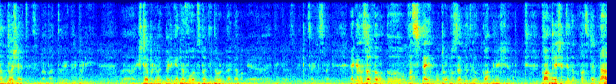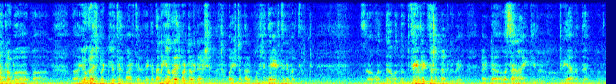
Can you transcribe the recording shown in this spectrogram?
ಸಂತೋಷ ಆಯ್ತು ಸಿನಿಮಾ ಬಂತು ಎವ್ರಿಬಡಿ ಇಷ್ಟಪಡಿ ಒಂದು ಬೆಳಗ್ಗೆಯಿಂದ ಫೋನ್ಸ್ ಬಂದು ನೋಡಿದಾಗ ನಮಗೆ ಐ ಥಿಂಕ್ ಲಿಟಲ್ ಸ್ಯಾಟಿಸ್ಫೈಡ್ ಯಾಕಂದ್ರೆ ಸ್ವಲ್ಪ ಒಂದು ಫಸ್ಟ್ ಟೈಮ್ ಪ್ರಭು ಜೊತೆ ಒಂದು ಕಾಂಬಿನೇಷನ್ ಕಾಂಬಿನೇಷನ್ ಜೊತೆ ಫಸ್ಟ್ ಟೈಮ್ ನಾನು ಪ್ರಭು ಯೋಗರಾಜ್ ಭಟ್ ಜೊತೆಲಿ ಮಾಡ್ತಾ ಇರೋದು. ಯಾಕಂದ್ರೆ ನನಗೆ ಯೋಗರಾಜ್ ಭಟ್ ಅವ್ರ ಡೈರೆಕ್ಷನ್ ತುಂಬ ಇಷ್ಟ. ಅಂತ ಮೊದಲಿಂದ ಹೇಳ್ತಾನೆ ಬರ್ತೀನಿ. ಸೊ ಒಂದು ಒಂದು ಫೇವ್ರೆಟ್ ಫಿಲ್ಮ್ ನನಗೂ ಆ್ಯಂಡ್ ಹೊಸ ನಾಯಕಿಯರು ಪ್ರಿಯಾನಂದ್ ಆಗಿರ್ಬೋದು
